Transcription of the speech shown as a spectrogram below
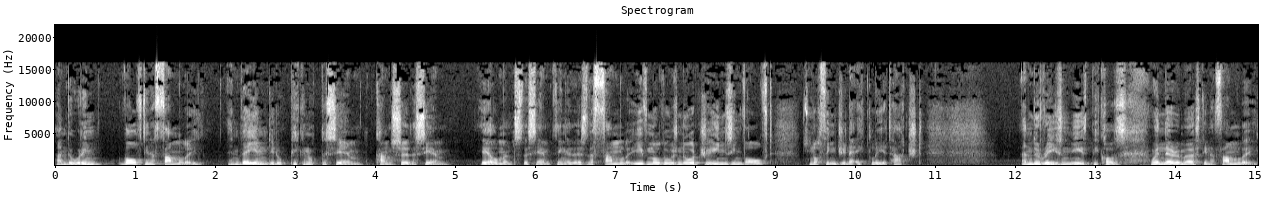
and they were involved in a family and they ended up picking up the same cancer, the same ailments, the same thing as the family, even though there was no genes involved. There's nothing genetically attached. And the reason is because when they're immersed in a family,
